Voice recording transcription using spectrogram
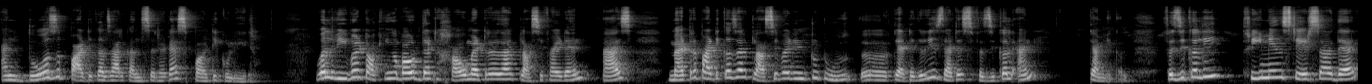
and those particles are considered as particulate. Well, we were talking about that how matter are classified in as matter particles are classified into two uh, categories that is physical and chemical. Physically, three main states are there,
